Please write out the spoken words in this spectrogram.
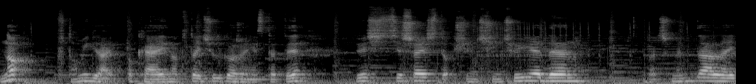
No, w to mi graj. Okej, no tutaj ciut gorzej niestety. 206 do 81. Zobaczmy dalej.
